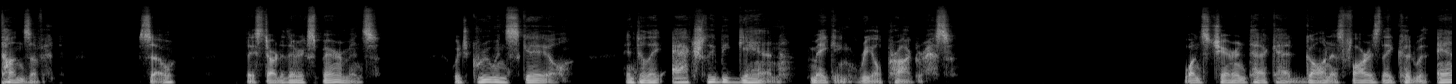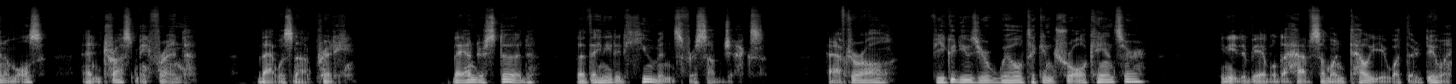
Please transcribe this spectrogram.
Tons of it. So, they started their experiments, which grew in scale until they actually began making real progress. Once Tech had gone as far as they could with animals, and trust me, friend, that was not pretty. They understood that they needed humans for subjects. After all, if you could use your will to control cancer, you need to be able to have someone tell you what they're doing.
